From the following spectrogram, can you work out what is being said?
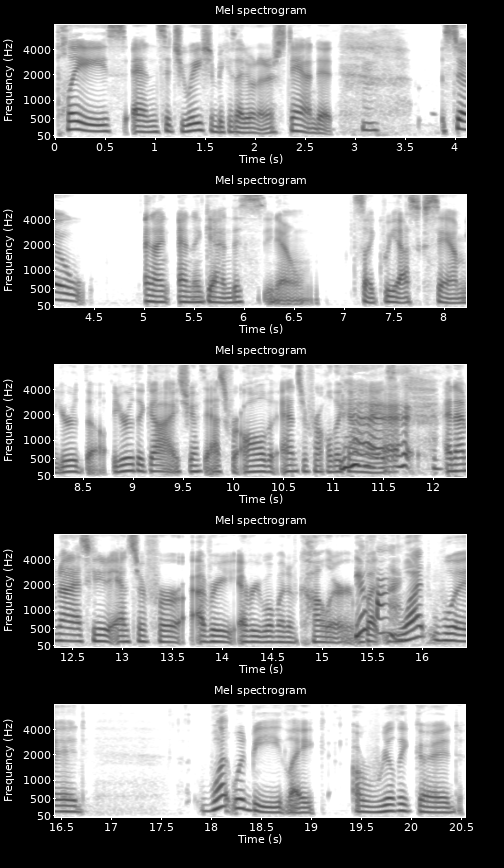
place and situation because I don't understand it. So, and I and again, this you know, it's like we ask Sam, you're the you're the guy, so you have to ask for all the answer for all the guys, and I'm not asking you to answer for every every woman of color, You're but fine. what would what would be like a really good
